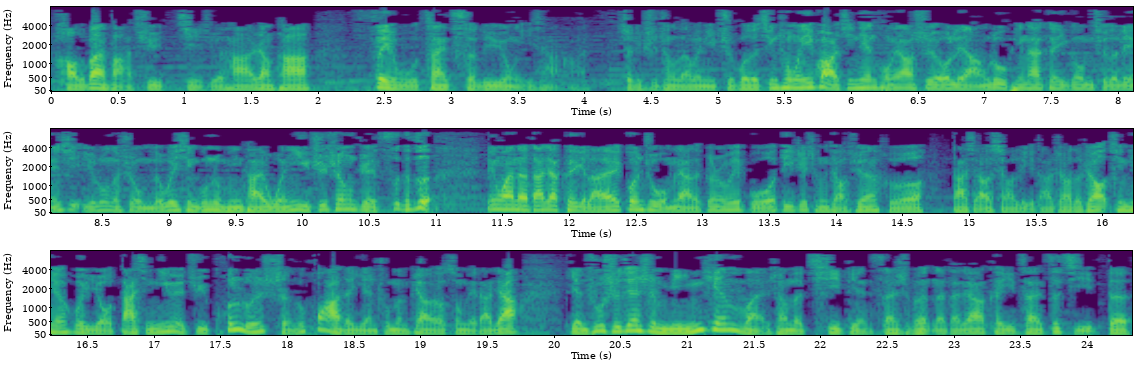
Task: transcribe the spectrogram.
好的办法去解决它，让它废物再次利用一下啊？这里是正在为你直播的京城文艺范儿，今天同样是有两路平台可以跟我们取得联系，一路呢是我们的微信公众平台“文艺之声”这四个字，另外呢大家可以来关注我们俩的个人微博 DJ 程小轩和大小小李大钊的钊。今天会有大型音乐剧《昆仑神话》的演出门票要送给大家，演出时间是明天晚上的七点三十分。那大家可以在自己的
